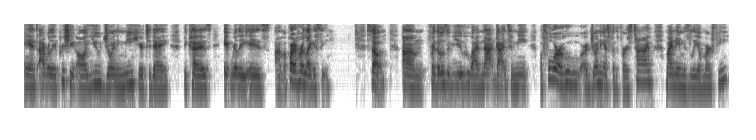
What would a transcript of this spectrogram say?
And I really appreciate all you joining me here today because it really is um, a part of her legacy. So, um, for those of you who I've not gotten to meet before or who are joining us for the first time, my name is Leah Murphy.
